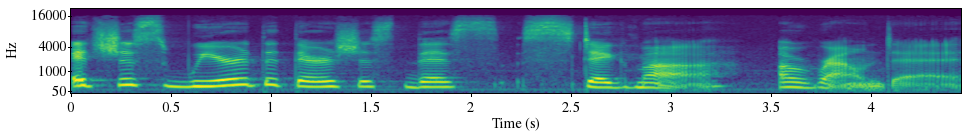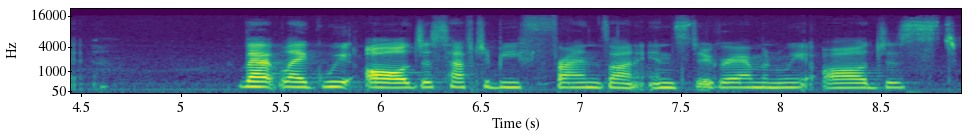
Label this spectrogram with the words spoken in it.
it's just weird that there's just this stigma around it that like we all just have to be friends on Instagram and we all just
